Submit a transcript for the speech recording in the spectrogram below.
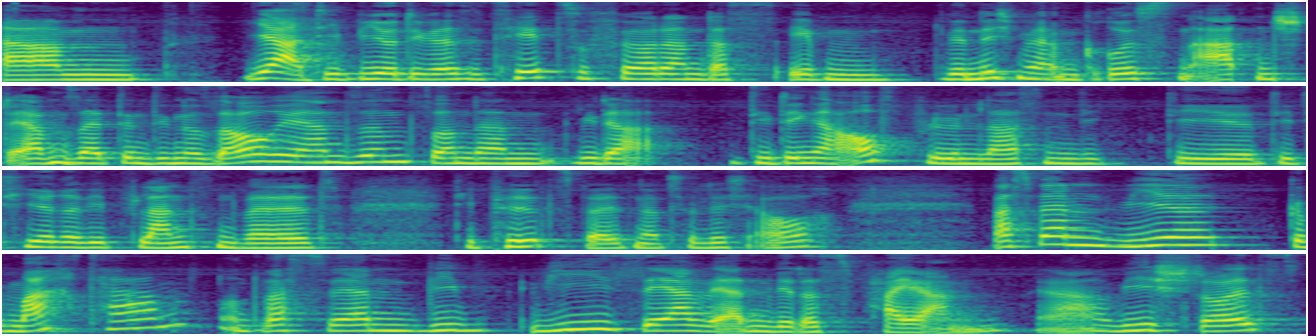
ähm, ja, die Biodiversität zu fördern, dass eben wir nicht mehr im größten Artensterben seit den Dinosauriern sind, sondern wieder die Dinge aufblühen lassen, die, die, die Tiere, die Pflanzenwelt, die Pilzwelt natürlich auch. Was werden wir gemacht haben und was werden, wie, wie sehr werden wir das feiern? Ja, wie stolz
